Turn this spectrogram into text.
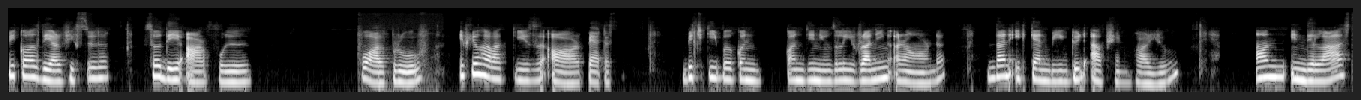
because they are fixed so they are full proof. If you have a kids or pets which keep con continuously running around then it can be good option for you. On in the last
